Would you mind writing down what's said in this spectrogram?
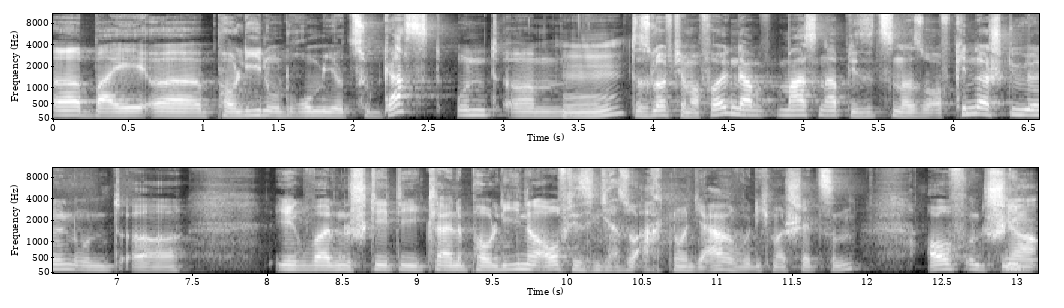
äh, bei äh, Pauline und Romeo zu Gast und ähm, das läuft ja mal folgendermaßen ab. Die sitzen da so auf Kinderstühlen und irgendwann steht die kleine Pauline auf, die sind ja so acht, neun Jahre, würde ich mal schätzen, auf und schiebt, Ja.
